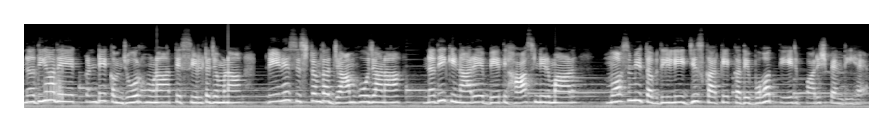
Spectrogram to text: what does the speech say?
ਨਦੀਆਂ ਦੇ ਕੰਢੇ ਕਮਜ਼ੋਰ ਹੋਣਾ ਤੇ ਸਿਲਟ ਜੰਮਣਾ, ਡਰੇਨੇਜ ਸਿਸਟਮ ਦਾ ਜਾਮ ਹੋ ਜਾਣਾ, ਨਦੀ ਕਿਨਾਰੇ ਬੇਤਿਹਾਸ ਨਿਰਮਾਣ, ਮੌਸਮੀ ਤਬਦੀਲੀ ਜਿਸ ਕਰਕੇ ਕਦੇ ਬਹੁਤ ਤੇਜ਼ ਬਾਰਿਸ਼ ਪੈਂਦੀ ਹੈ।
